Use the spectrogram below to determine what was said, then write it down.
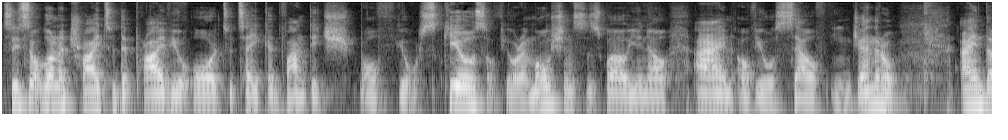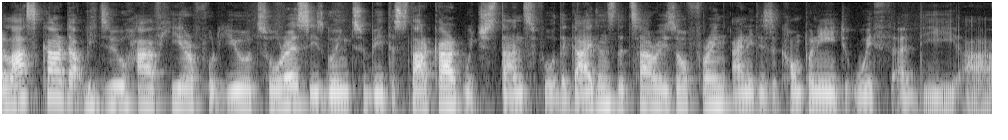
So it's not going to try to deprive you or to take advantage of your skills of your emotions as well you know and of yourself in general. And the last card that we do have here for you, Taurus, is going to be the Star card, which stands for the guidance that Tarot is offering, and it is accompanied with uh, the uh,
